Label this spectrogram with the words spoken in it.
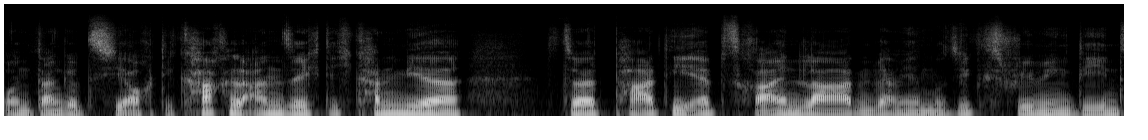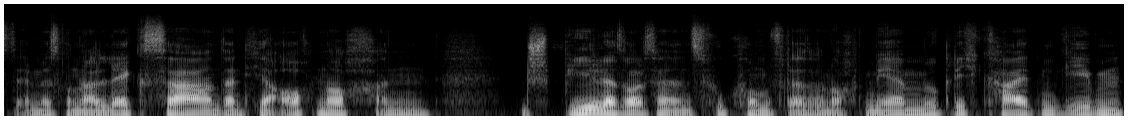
Und dann gibt es hier auch die Kachelansicht. Ich kann mir Third-Party-Apps reinladen. Wir haben hier Musikstreaming-Dienst, Amazon Alexa und dann hier auch noch ein ein Spiel. Da soll es dann in Zukunft also noch mehr Möglichkeiten geben.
